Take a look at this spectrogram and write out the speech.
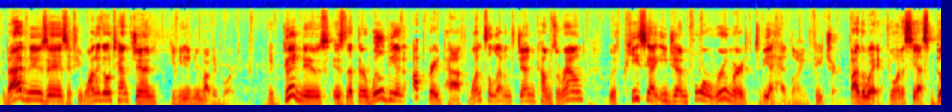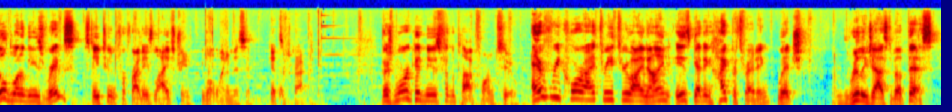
the bad news is if you want to go 10th gen, you need a new motherboard. The good news is that there will be an upgrade path once 11th gen comes around, with PCIe Gen 4 rumored to be a headline feature. By the way, if you want to see us build one of these rigs, stay tuned for Friday's live stream. You won't want to miss it. Get subscribed. There's more good news for the platform too. Every Core i3 through i9 is getting hyperthreading, which, I'm really jazzed about this,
